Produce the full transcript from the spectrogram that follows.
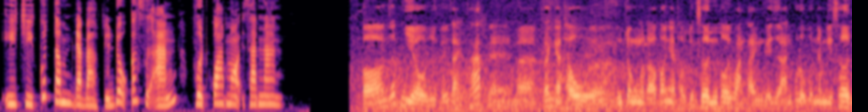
ý chí quyết tâm đảm bảo tiến độ các dự án, vượt qua mọi gian nan. Có rất nhiều những cái giải pháp để mà các nhà thầu, ờ, trong đó có nhà thầu Trường Sơn chúng tôi hoàn thành cái dự án quốc lộ 45 Nghi Sơn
